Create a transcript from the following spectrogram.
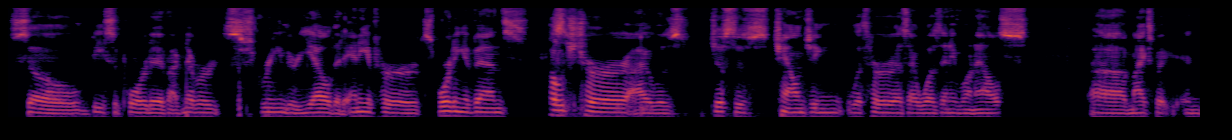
So be supportive. I've never screamed or yelled at any of her sporting events. Coached her. I was just as challenging with her as I was anyone else. Uh, my expect and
